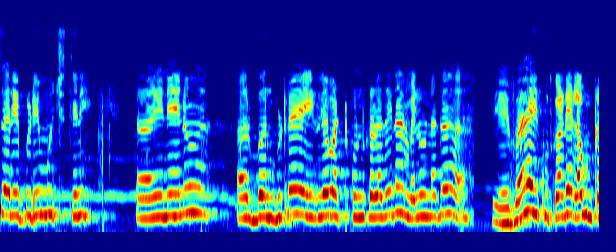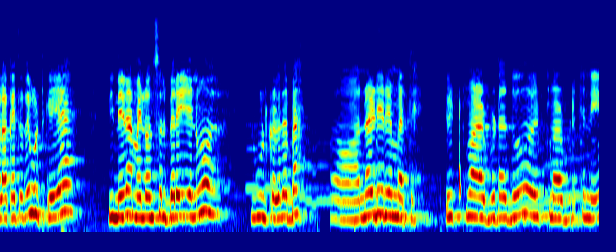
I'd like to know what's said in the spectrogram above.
ಸರಿ ಬಿಡಿ ಮುಚ್ತೀನಿ ಇನ್ನೇನು? ಅವ್ರು ಬಂದ್ಬಿಟ್ರೆ ಇಲ್ಲೇ ಒಟ್ಕೊಂಡ್ಕೊಳ್ಳೋದೆ ಆಮೇಲೆ ಉಣ್ಣದ. ಏ, ಬಾ, ಈ ಕುತ್ಕೊಂಡು ಎಲ್ಲ ಉಣ್ಕೊಳಕೈತದೆ ಒಟ್ಟಿಗೆ. ಇನ್ನೇನು ಆಮೇಲೆ ಒಂದು ಸ್ವಲ್ಪ ಬೇರೆ ಏನು? ಉಣ್ಕೊಳ್ಳೋದ ಬಾ. ನಡೀರಿ ಮತ್ತೆ. ಇಟ್ಟು ಮಾಡ್ಬಿಡೋದು ಇಟ್ಟು ಮಾಡ್ಬಿಡ್ತೀನಿ.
